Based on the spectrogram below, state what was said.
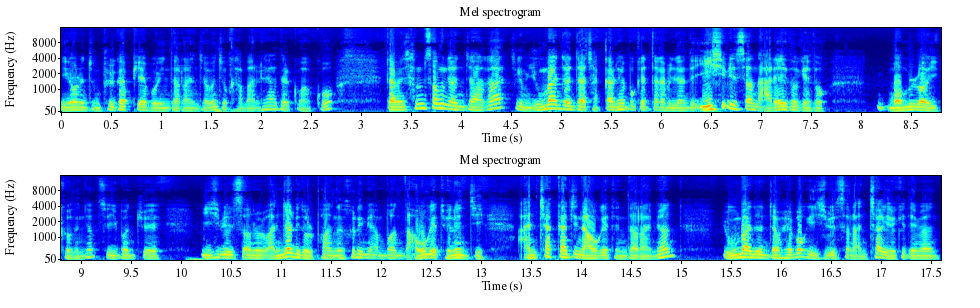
이거는 좀 불가피해 보인다라는 점은 좀 감안을 해야 될 것 같고 그다음에 삼성전자가 지금 6만 전자 잠깐 회복했다가 밀렸는데 21선 아래에서 계속 머물러 있거든요. 그래서 이번 주에 21선을 완전히 돌파하는 흐름이 한번 나오게 되는지 안착까지 나오게 된다라면 6만 전자 회복 21선 안착 이렇게 되면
